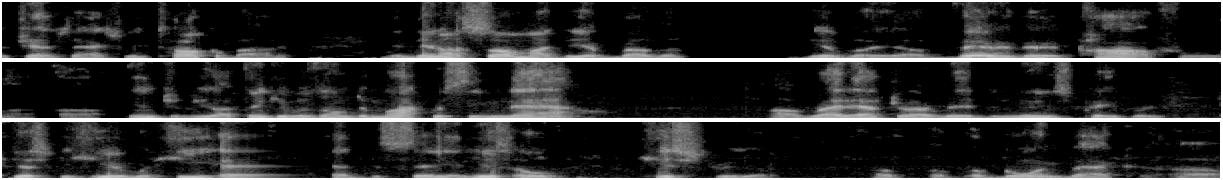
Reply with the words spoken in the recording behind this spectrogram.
a chance to actually talk about it. And then I saw my dear brother give a, a very, very powerful uh, uh, interview. I think it was on Democracy Now! Uh, right after I read the newspaper, just to hear what he had, had to say and his whole history of, of, of going back uh,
